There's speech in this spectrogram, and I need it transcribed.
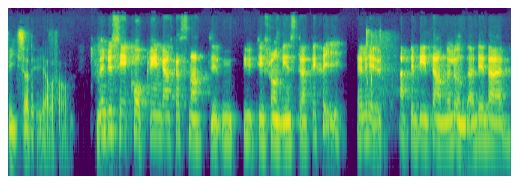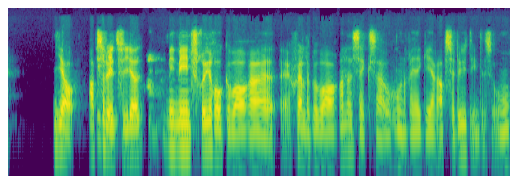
visa det i alla fall. Men du ser kopplingen ganska snabbt utifrån din strategi, eller hur? Att det blir lite annorlunda. Det där Ja, absolut. För jag, min, min fru råkar vara eh, självbevarande sexa och hon reagerar absolut inte så. Hon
